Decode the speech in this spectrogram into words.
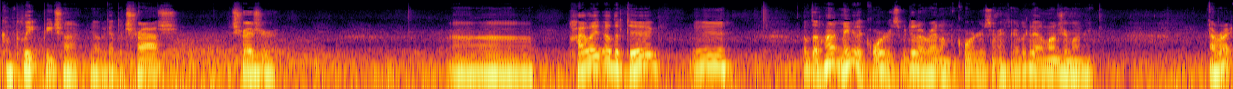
complete beach hunt. You know, we got the trash, the treasure. Uh, highlight of the dig, yeah. Of the hunt, maybe the quarters. We did all right on the quarters right there. Look at that laundry money. All right.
